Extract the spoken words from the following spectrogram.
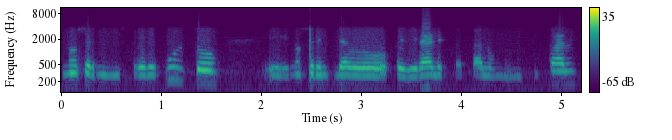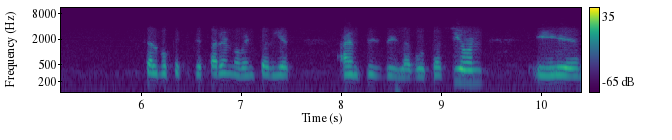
no ser ministro de culto, eh, no ser empleado federal, estatal o municipal, salvo que se separen 90 días antes de la votación. Eh,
